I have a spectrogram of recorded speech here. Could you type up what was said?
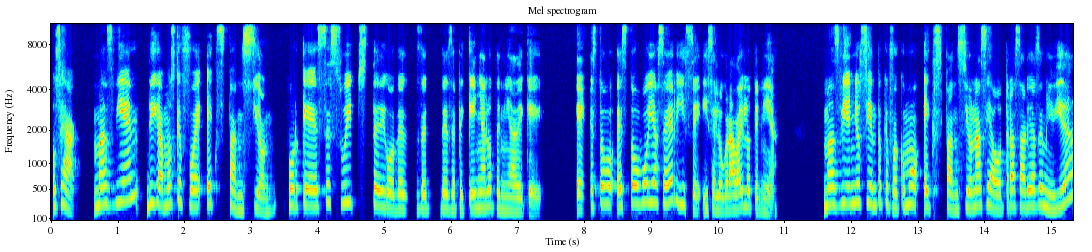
o sea, más bien digamos que fue expansión, porque ese switch, te digo, desde, desde pequeña lo tenía de que esto, esto voy a hacer y se, y se lograba y lo tenía. Más bien yo siento que fue como expansión hacia otras áreas de mi vida.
